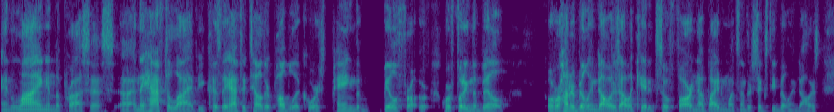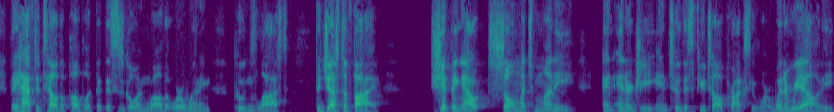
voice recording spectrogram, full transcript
and lying in the process. Uh, and they have to lie because they have to tell their public who are paying the bill for, who are footing the bill, over $100 billion allocated so far. Now Biden wants another $60 billion. They have to tell the public that this is going well, that we're winning, Putin's lost, to justify shipping out so much money and energy into this futile proxy war. When in reality,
